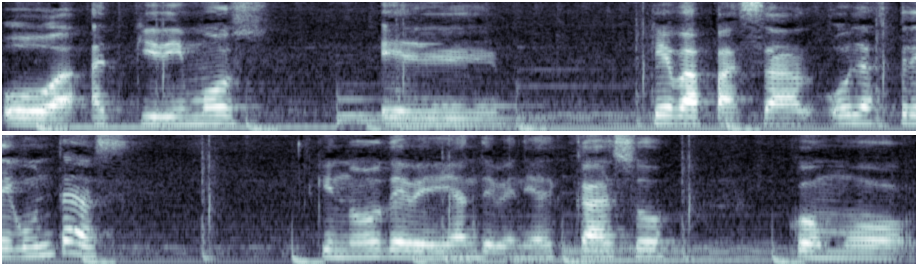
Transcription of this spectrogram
o adquirimos el qué va a pasar o las preguntas que no deberían de venir al caso, como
